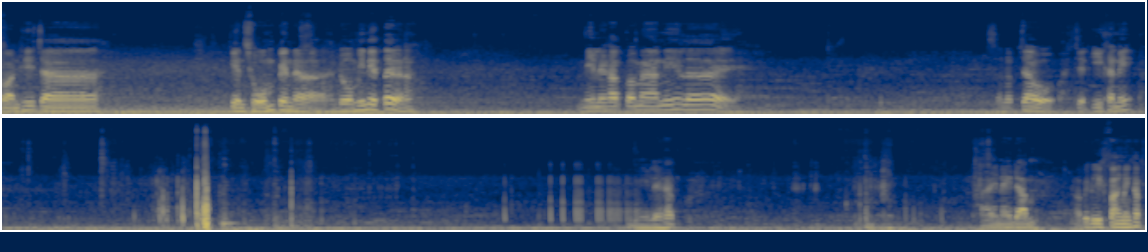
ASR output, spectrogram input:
ก่อนที่จะเปลี่ยนโฉมเป็นเอ่อโดมิเนเตอร์นะนี่เลยครับประมาณนี้เลย สำหรับเจ้า 7e คันนี้ นี่เลยครับ ภายในดำเอาไปดูอีกฝั่งหนึ่งครับ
